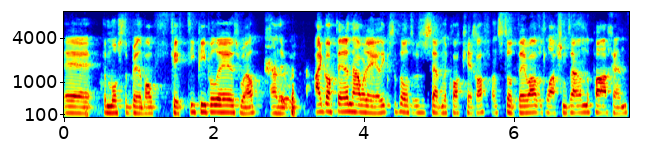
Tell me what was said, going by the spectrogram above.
uh, there must have been about 50 people there as well. And it, I got there an hour early because I thought it was a seven o'clock kickoff and stood there while it was lashing down the park end.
